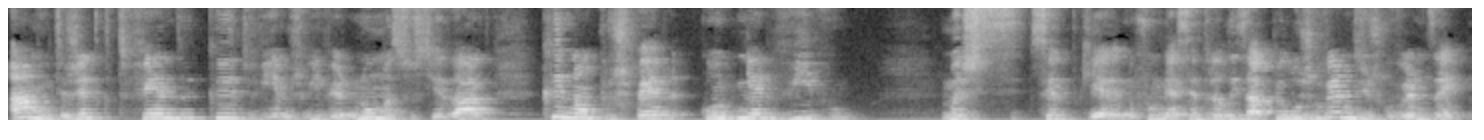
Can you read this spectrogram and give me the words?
Há muita gente que defende que devíamos viver numa sociedade que não prospere com dinheiro vivo. Mas se- sendo que é, no fundo é centralizado pelos governos e os governos é que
